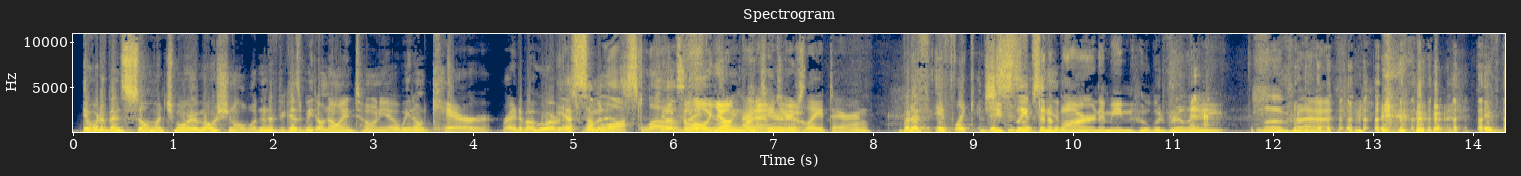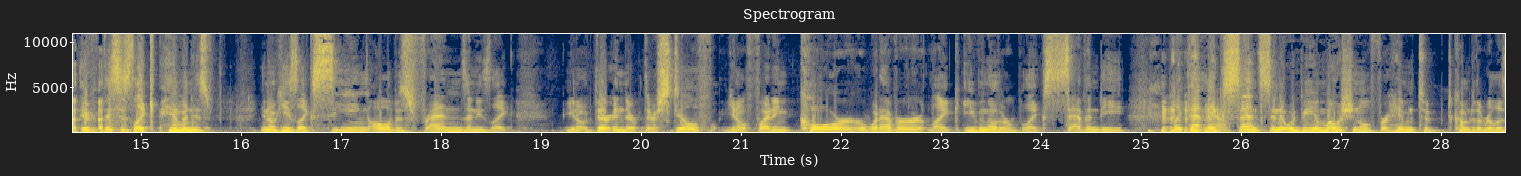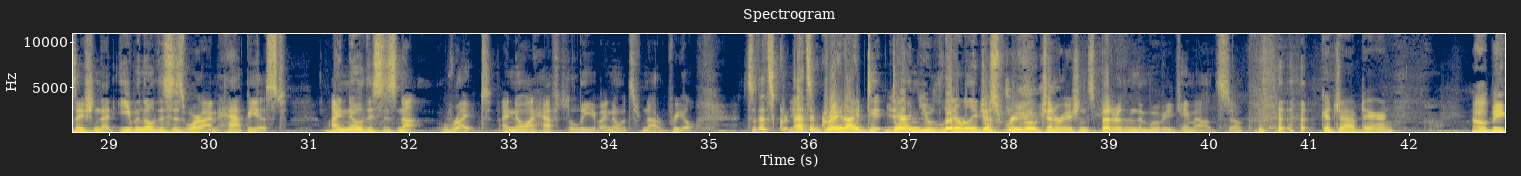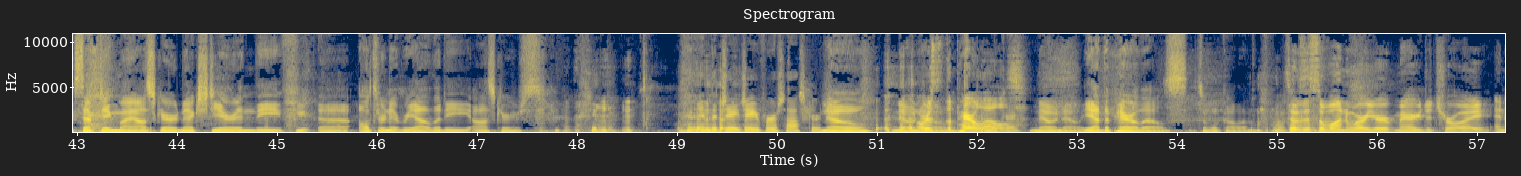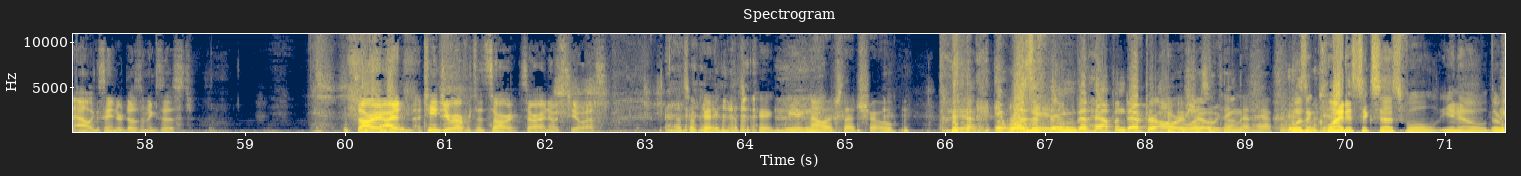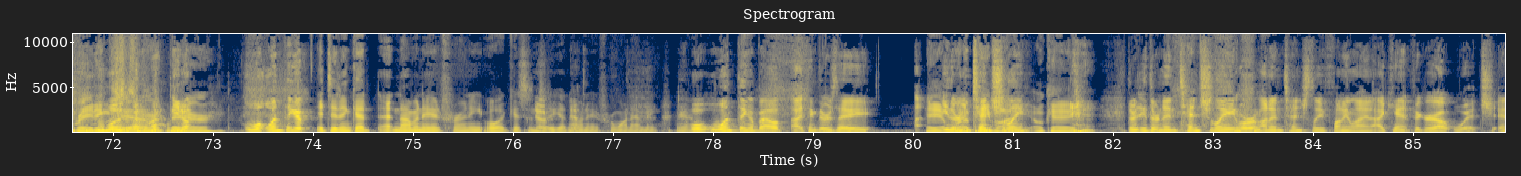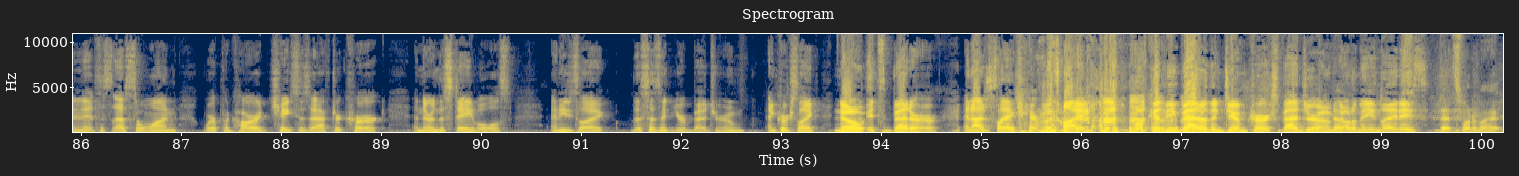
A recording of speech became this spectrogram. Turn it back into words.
It would have been so much more emotional wouldn't it because we don't know Antonia we don't care right about whoever Yeah, this some woman lost is. love. He looks a little You're young only for 19 him, years too. late, Darren. But if if like this She is sleeps like in a him- barn. I mean, who would really love that? if if this is like him and his, you know, he's like seeing all of his friends, and he's like, you know, they're in there, they're still, you know, fighting core or whatever. Like even though they're like seventy, like that makes sense, and it would be emotional for him to come to the realization that even though this is where I'm happiest, I know this is not right. I know I have to leave. I know it's not real. So that's gr- that's a great idea, Darren. You literally just rewrote Generations better than the movie came out. So Good job, Darren. I'll be accepting my Oscar next year in the uh, alternate reality Oscars. In the JJ verse Oscars? No, no, no. Or is it the parallels? Okay. No, no. Yeah, the parallels. That's what we'll call them. So is this the one where you're married to Troi and Alexander doesn't exist? Sorry, I TNG references. Sorry, sorry. I know it's TOS. That's okay. That's okay. We acknowledge that show. it was a thing that happened after our show. It was show. a thing yeah. that happened. It wasn't quite as successful. You know, the ratings just weren't You know- there. One, one thing. It didn't get uh, nominated for any. Well, I guess it No, did get yeah. nominated for one Emmy. Yeah. Well, one thing about I think there's a Hey, either won a intentionally Peabody, okay. there's either an intentionally or unintentionally funny line. I can't figure out which, and it's, that's the one where Picard chases after Kirk, and they're in the stables, and he's like, "This isn't your bedroom," and Kirk's like, "No, it's better." And I just like everyone's like, "What could be better than Jim Kirk's bedroom?" You know what I mean, ladies? That's one of my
